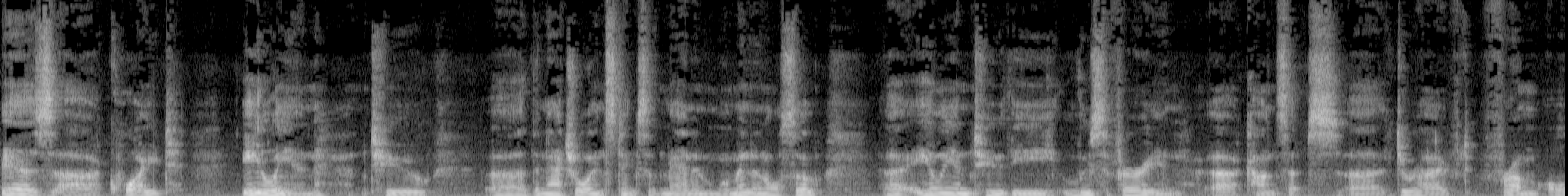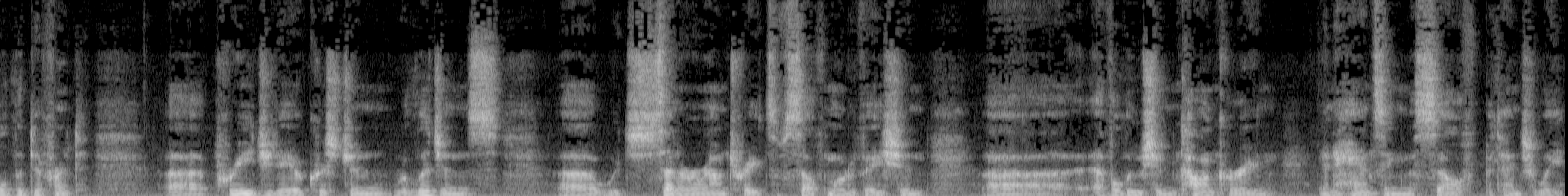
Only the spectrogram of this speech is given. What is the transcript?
is uh, quite alien to uh, the natural instincts of man and woman, and also uh, alien to the Luciferian uh, concepts uh, derived from all the different uh, pre-Judeo-Christian religions, which center around traits of self-motivation, evolution, conquering, enhancing the self, potentially,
